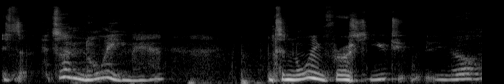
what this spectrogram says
it's it's annoying, man. It's annoying for us YouTubers, you know.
